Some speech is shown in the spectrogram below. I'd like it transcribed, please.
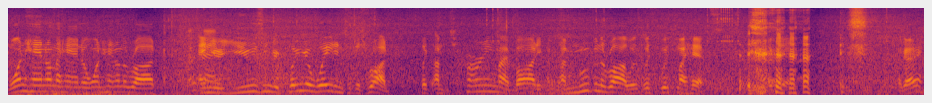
one hand on the handle, one hand on the rod, okay. and you're using, you're putting your weight into this rod. Like I'm turning my body, I'm, I'm moving the rod with, with, with my hips. Like this. okay?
